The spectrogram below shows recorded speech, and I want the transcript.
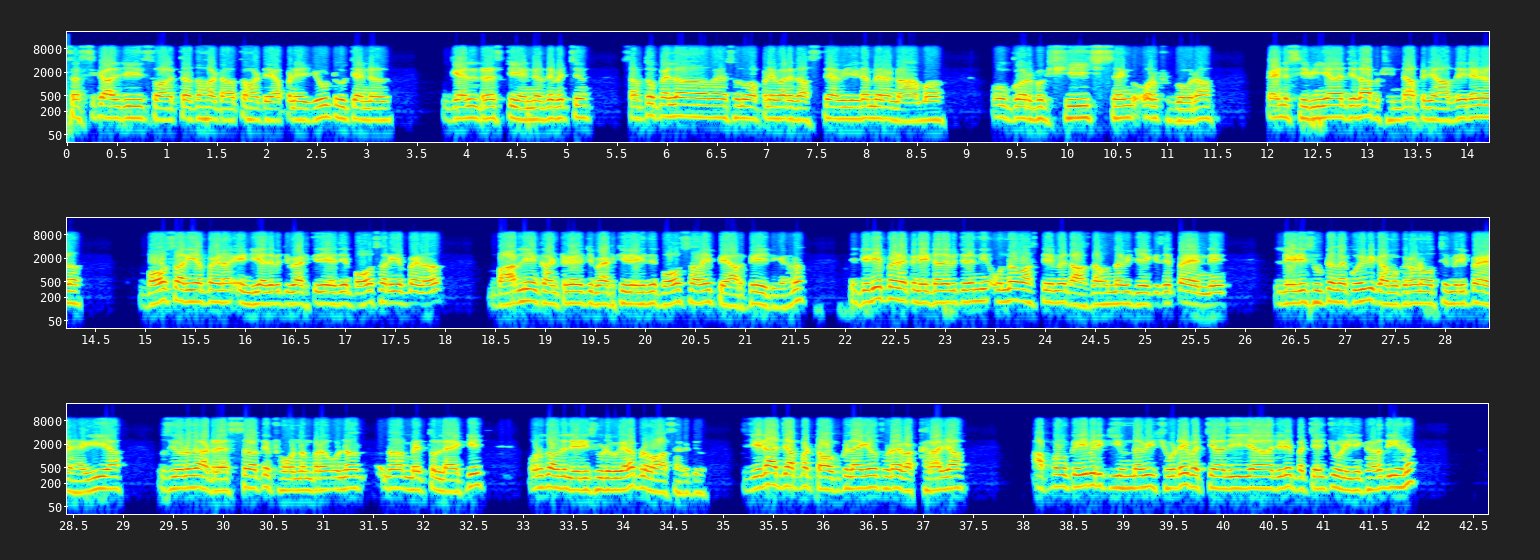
ਸਤਿ ਸ਼੍ਰੀ ਅਕਾਲ ਜੀ, ਸਵਾਗਤ ਹੈ ਤੁਹਾਡਾ, ਤੁਹਾਡੇ ਆਪਣੇ YouTube ਚੈਨਲ ਗੈਲ ਡਰੈਸ ਡਿਜ਼ਾਈਨਰ ਦੇ ਵਿੱਚ। ਸਭ ਤੋਂ ਪਹਿਲਾਂ ਮੈਂ ਤੁਹਾਨੂੰ ਆਪਣੇ ਬਾਰੇ ਦੱਸ ਦਿਆਂ ਵੀ ਜਿਹੜਾ ਮੇਰਾ ਨਾਮ ਆ, ਉਹ ਗੁਰਬਖਸ਼ੀਸ਼ ਸਿੰਘ ਉਰਫ ਗੋਰਾ, ਪਿੰਡ ਸਿਵੀਆਂ, ਜ਼ਿਲ੍ਹਾ ਬਠਿੰਡਾ, ਪੰਜਾਬ ਦੇ ਰਹਿਣ ਵਾਲਾ। ਬਹੁਤ ਸਾਰੀਆਂ ਭੈਣਾਂ ਇੰਡੀਆ ਦੇ ਵਿੱਚ ਬੈਠ ਕੇ ਦੇਖਦੀਆਂ ਬਹੁਤ ਸਾਰੀਆਂ ਭੈਣਾਂ ਬਾਹਰਲੀਆਂ ਕੰਟਰੀਆਂ ਵਿੱਚ ਬੈਠ ਕੇ ਵੇਖਦੇ ਬਹੁਤ ਸਾਰਾ ਹੀ ਪਿਆਰ ਭੇਜਦੀਆਂ, ਹਨਾ। ਤੇ ਜਿਹੜੀਆਂ ਭੈਣਾਂ ਕੈਨੇਡਾ ਦੇ ਵਿੱਚ ਰਹਿੰਦੀਆਂ, ਉਹਨਾਂ ਵਾਸਤੇ ਮੈਂ ਦੱਸਦਾ ਹੁੰਦਾ ਵੀ ਜੇ ਕਿਸੇ ਭੈਣ ਨੇ ਲੇਡੀ ਸੂਟਾਂ ਦਾ ਕੋਈ ਵੀ ਕੰਮ ਕਰਾਉਣਾ, ਉੱਥੇ ਮੇਰੀ ਭੈਣ ਹੈਗੀ ਆ। ਤੁਸੀਂ ਉਹਨਾਂ ਦਾ ਐਡਰੈਸ ਤੇ ਫੋਨ ਨੰਬਰ ਉਹਨਾਂ ਦਾ ਮੇਰੇ ਤੋਂ ਲੈ ਕੇ ਉਹਨਾਂ ਤੋਂ ਆਪਦੇ ਲੇਡੀ ਸੂਟ ਵਗੈਰਾ ਬਣਵਾ ਸਕਦੇ ਹੋ। ਤੇ ਜਿਹੜਾ ਅੱਜ ਆਪਾਂ ਟੌਪਿਕ ਲੈ ਗਏ ਉਹ ਥੋੜਾ ਵੱਖਰਾ ਜਿਹਾ। ਆਪਾਂ ਨੂੰ ਕਈ ਵਾਰੀ ਕੀ ਹੁੰਦਾ ਵੀ ਛੋਟੇ ਬੱਚਿਆਂ ਦੀ ਜਾਂ ਜਿਹੜੇ ਬੱਚਿਆਂ ਦੀ ਝੋਲੀ ਨਹੀਂ ਖੜਦੀ ਹੈ ਨਾ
